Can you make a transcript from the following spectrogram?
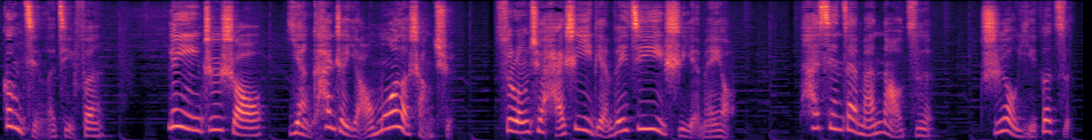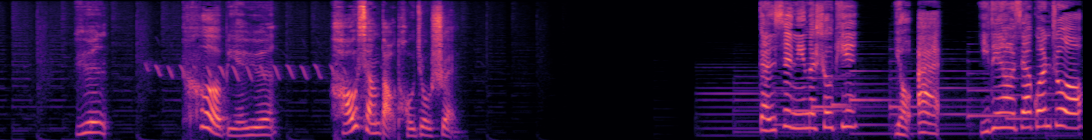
更紧了几分，另一只手眼看着也要摸了上去，苏荣却还是一点危机意识也没有。他现在满脑子只有一个字：晕，特别晕，好想倒头就睡。感谢您的收听。有爱，一定要加关注哦。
